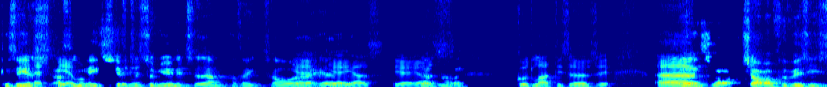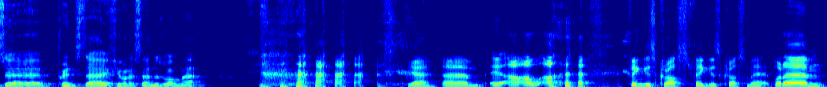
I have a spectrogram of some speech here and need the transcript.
because he has, I think he's shifted some units to them. I think so. Yeah, uh, yeah, yeah, he has. Yeah, he has. definitely. Good lad, deserves it. Um, shout, shout out for Vizzy's uh, prints there if you want to send us one, mate. yeah. Um. I'll, I'll, fingers crossed. Fingers crossed, mate. But um.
